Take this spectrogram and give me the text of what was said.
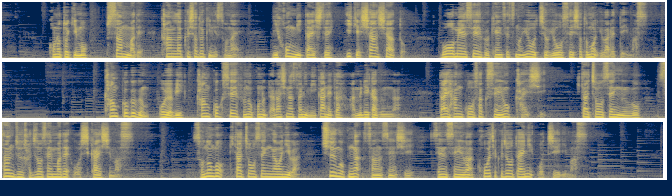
この時もプサンまで陥落した時に備え、日本に対してイケシャーシャーと亡命政府建設の用地を要請したとも言われています。韓国軍及び韓国政府のこのだらしなさに見かねたアメリカ軍が大反攻作戦を開始、北朝鮮軍を38度線まで押し返します。その後、北朝鮮側には中国が参戦し、戦線は膠着状態に陥ります。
